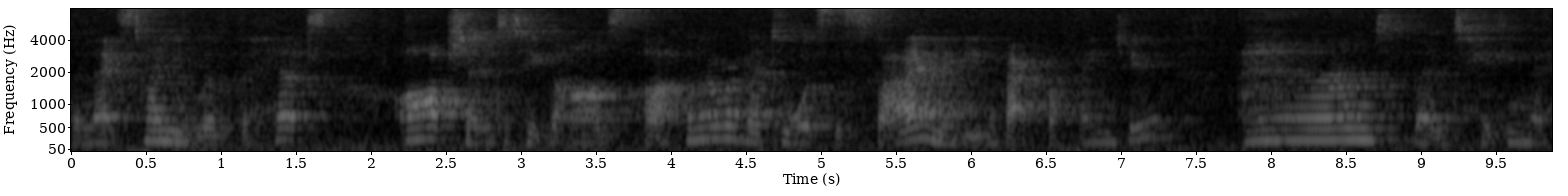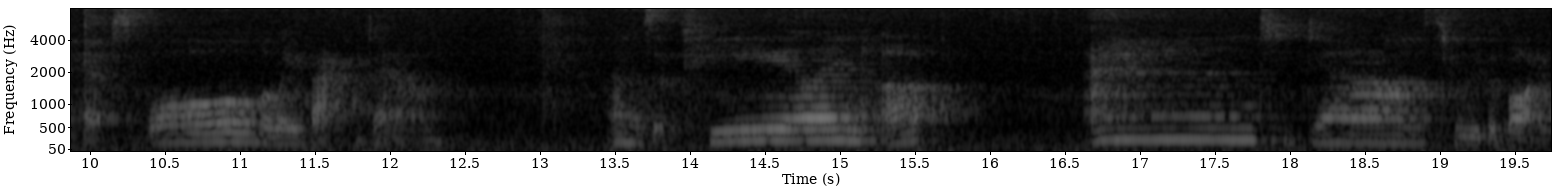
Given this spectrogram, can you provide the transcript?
the next time you lift the hips, option to take the arms up and overhead towards the sky, maybe even back behind you, and then taking the hips all the way back down. And there's a peeling up and down through the body.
